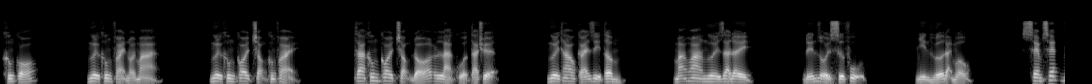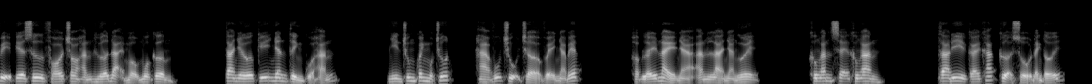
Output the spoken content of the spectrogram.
Không có. Ngươi không phải nói mà. Ngươi không coi trọng không phải. Ta không coi trọng đó là của ta chuyện. Ngươi thao cái gì tâm? Mã hoa ngươi ra đây. Đến rồi sư phụ. Nhìn hứa đại mậu. Xem xét vị kia sư phó cho hắn hứa đại mậu mua cơm. Ta nhớ kỹ nhân tình của hắn nhìn chung quanh một chút, hà vũ trụ trở về nhà bếp. Hợp lấy này nhà ăn là nhà ngươi. Không ăn sẽ không ăn. Ta đi cái khác cửa sổ đánh tới.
